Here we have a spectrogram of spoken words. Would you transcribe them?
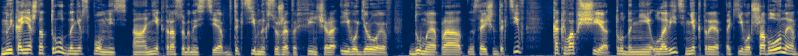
ну и, конечно, трудно не вспомнить а, некоторые особенности детективных сюжетов Финчера и его героев, думая про настоящий детектив, как и вообще трудно не уловить некоторые такие вот шаблоны,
